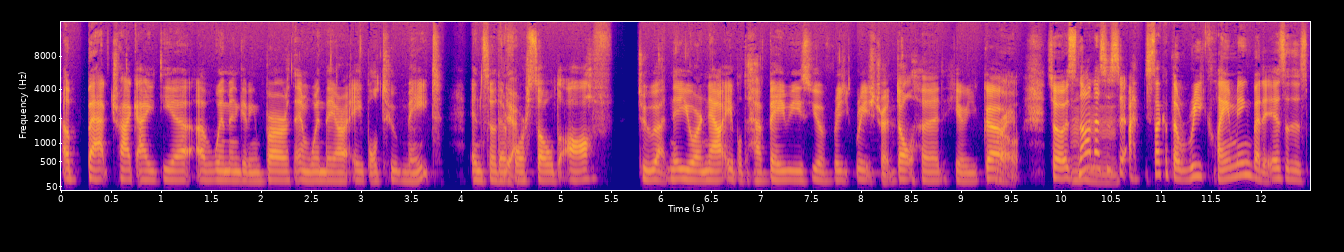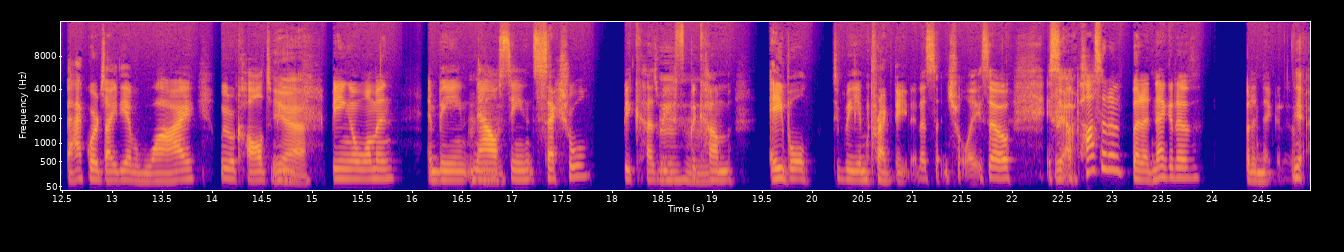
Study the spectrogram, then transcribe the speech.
A backtrack idea of women giving birth and when they are able to mate. And so therefore sold off to uh, you are now able to have babies. You have re- reached your adulthood. Here you go. Right. So it's not Mhm. necessarily, it's like the reclaiming, but it is this backwards idea of why we were called to be Yeah. being a woman and being now Mhm. seen sexual because we've Mhm. become able to be impregnated essentially. So it's Yeah. a positive, but a negative, but a negative. Yeah.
